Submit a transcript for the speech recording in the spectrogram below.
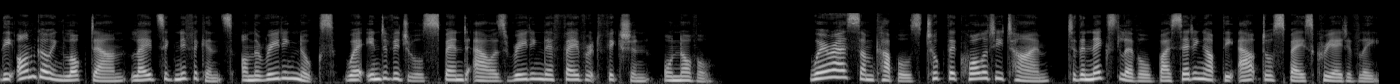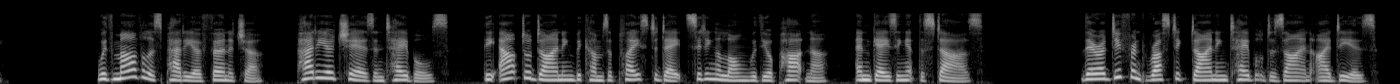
The ongoing lockdown laid significance on the reading nooks where individuals spend hours reading their favorite fiction or novel. Whereas some couples took their quality time to the next level by setting up the outdoor space creatively. With marvelous patio furniture, patio chairs, and tables, the outdoor dining becomes a place to date sitting along with your partner and gazing at the stars. There are different rustic dining table design ideas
